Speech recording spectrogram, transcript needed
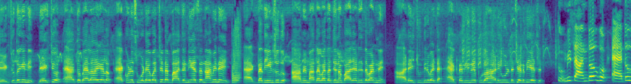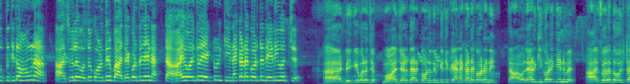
দেখছ তো কিনি দেখছ? এত বেলা হয়ে গেল। এখনও শুয়োরের বাচ্চাটা বাজার নিয়ে আসতে নামি নেই। একটা দিন শুধু আমি মাথা ব্যথার জন্য বাজার যেতে পারিনি। আর এই চুদির বেটা একটা দিনে পুরো হাড়ি উল্টে ছেড়ে দিয়েছে। তুমি শান্ত গো এত উত্তেজিত হও না। আসলে ও তো কোনোদিন বাজার করতে যায় না। তাই হয়তো একটু কেনাকাটা করতে দেরি হচ্ছে। হ্যাঁ ঠিকই বলেছ মজারতে আর কোনোদিন কিছু কেনাকাটা করেনি। তাহলে আর কি করে কিনবে? আসলে দোষটা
